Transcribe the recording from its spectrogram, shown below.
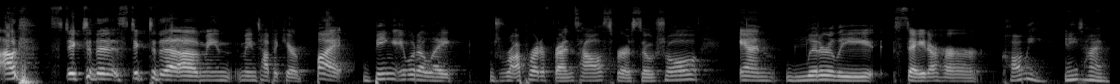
I'll stick to the stick to the uh, main main topic here. But being able to like drop her at a friend's house for a social and literally say to her, call me anytime.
